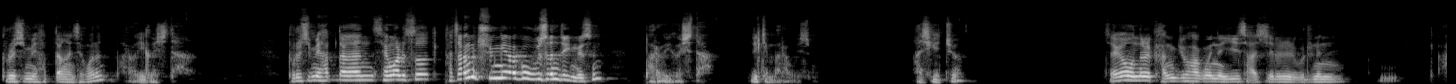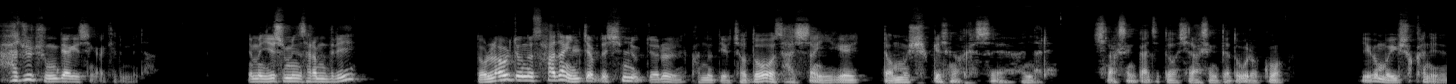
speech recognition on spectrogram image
부르심이 합당한 생활은 바로 이것이다. 부르심이 합당한 생활로서 가장 중요하고 우선적인 것은 바로 이것이다. 이렇게 말하고 있습니다. 아시겠죠? 제가 오늘 강조하고 있는 이 사실을 우리는 아주 중대하게 생각해야 됩니다. 왜냐면 예수 믿는 사람들이 놀라울 정도 4장 1절부터 16절을 건너뛰어 저도 사실상 이게 너무 쉽게 생각했어요. 옛날에. 신학생까지도, 신학생 때도 그렇고, 이건 뭐 익숙한 일,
